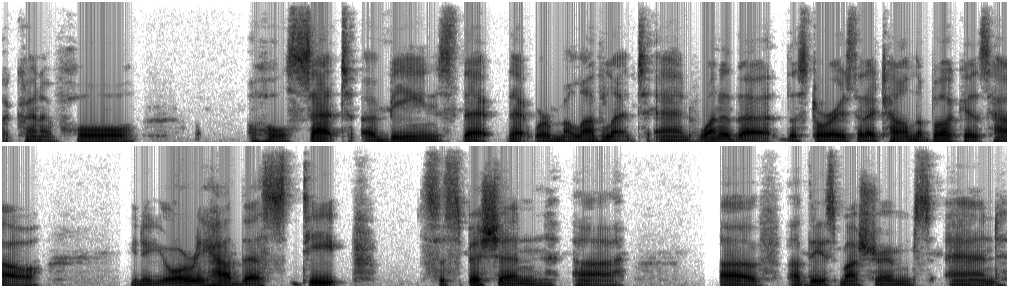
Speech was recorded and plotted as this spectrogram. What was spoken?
a kind of whole a whole set of beings that that were malevolent. And one of the the stories that I tell in the book is how you know you already had this deep suspicion uh, of of these mushrooms, and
